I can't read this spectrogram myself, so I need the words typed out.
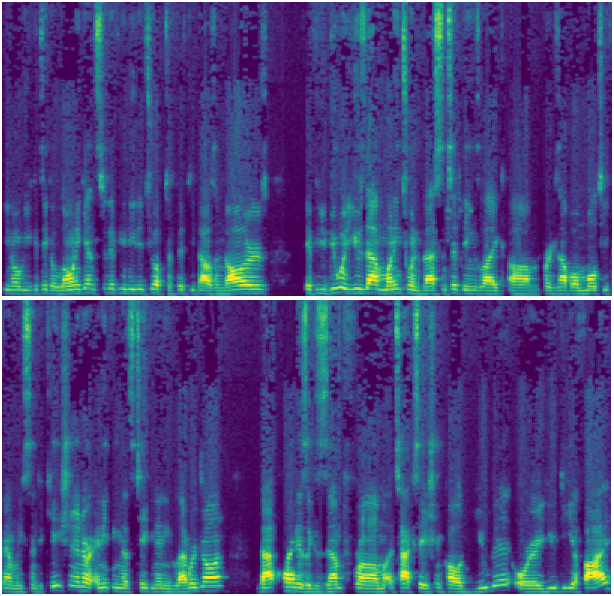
you know, you can take a loan against it if you needed to, up to fifty thousand dollars. If you do use that money to invest into things like, um, for example, multifamily syndication or anything that's taken any leverage on, that plan is exempt from a taxation called UBIT or UDFI.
